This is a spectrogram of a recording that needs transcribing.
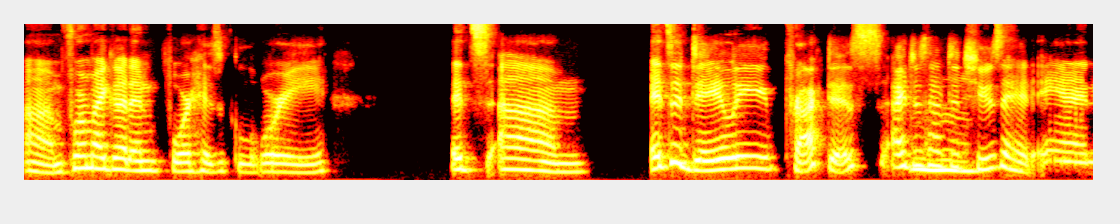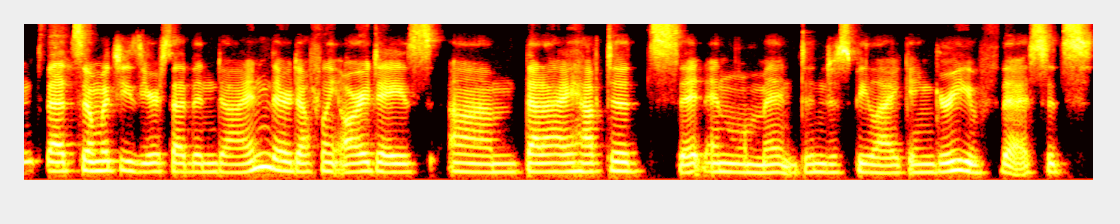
um, for my good and for his glory. It's um it's a daily practice. I just mm-hmm. have to mm-hmm. choose it. And that's so much easier said than done. There definitely are days um, that I have to sit and lament and just be like, and grieve this. It's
